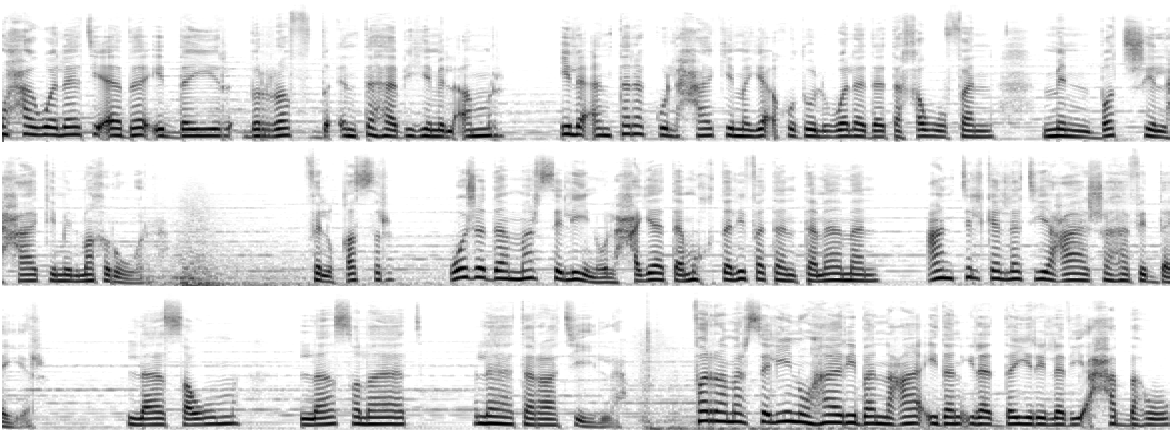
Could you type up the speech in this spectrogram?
محاولات آباء الدير بالرفض انتهى بهم الأمر إلى أن تركوا الحاكم يأخذ الولد تخوفا من بطش الحاكم المغرور. في القصر وجد مارسيلينو الحياة مختلفة تماما عن تلك التي عاشها في الدير. لا صوم لا صلاة لا تراتيل. فر مارسيلينو هاربا عائدا إلى الدير الذي أحبه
